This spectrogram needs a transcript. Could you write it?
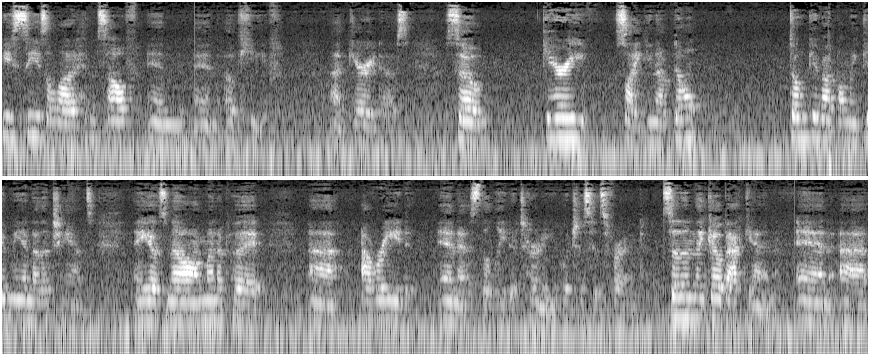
He sees a lot of himself in, in O'Keefe, uh, Gary does. So Gary Gary's like, you know, don't don't give up on me, give me another chance. And he goes, no, I'm going to put uh, Allred in as the lead attorney, which is his friend. So then they go back in, and uh,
